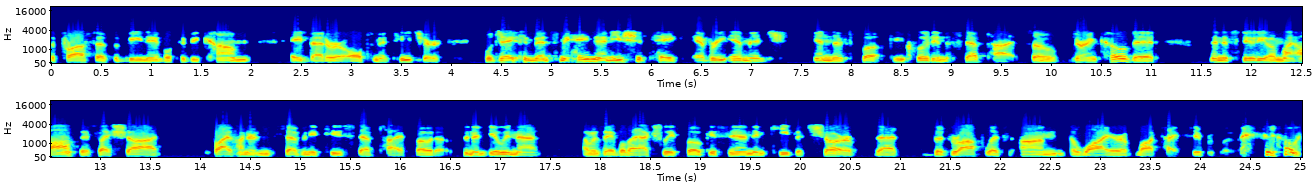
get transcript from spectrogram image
the process of being able to become a better ultimate teacher. Well, Jay convinced me, hey man, you should take every image in this book, including the step ties. So during COVID, in the studio in my office, I shot 572 step tie photos. And in doing that, I was able to actually focus in and keep it sharp that the droplets on the wire of Loctite superglue.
